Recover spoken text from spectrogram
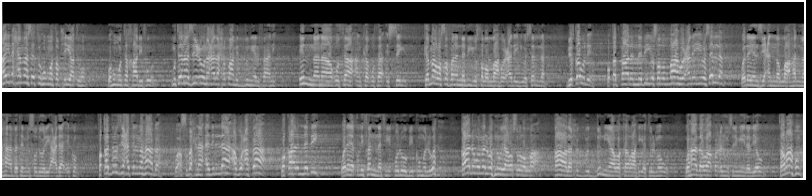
أين حماستهم وتضحياتهم؟ وهم متخالفون متنازعون على حطام الدنيا الفاني. إننا غثاء كغثاء السيل كما وصفنا النبي صلى الله عليه وسلم بقوله وقد قال النبي صلى الله عليه وسلم ولينزعن الله المهابة من صدور أعدائكم فقد نزعت المهابة وأصبحنا أذلاء ضعفاء. وقال النبي ولا يقذفن في قلوبكم الوهن قالوا وما الوهن يا رسول الله؟ قال حب الدنيا وكراهية الموت. وهذا واقع المسلمين اليوم. تراهم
